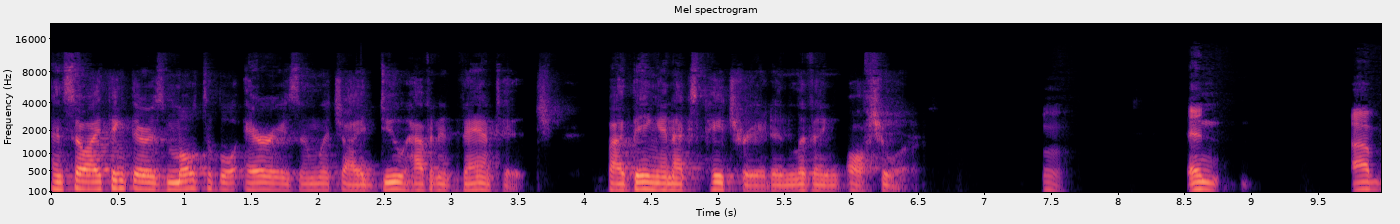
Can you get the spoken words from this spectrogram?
And so I think there's multiple areas in which I do have an advantage by being an expatriate and living offshore. Hmm. And I,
